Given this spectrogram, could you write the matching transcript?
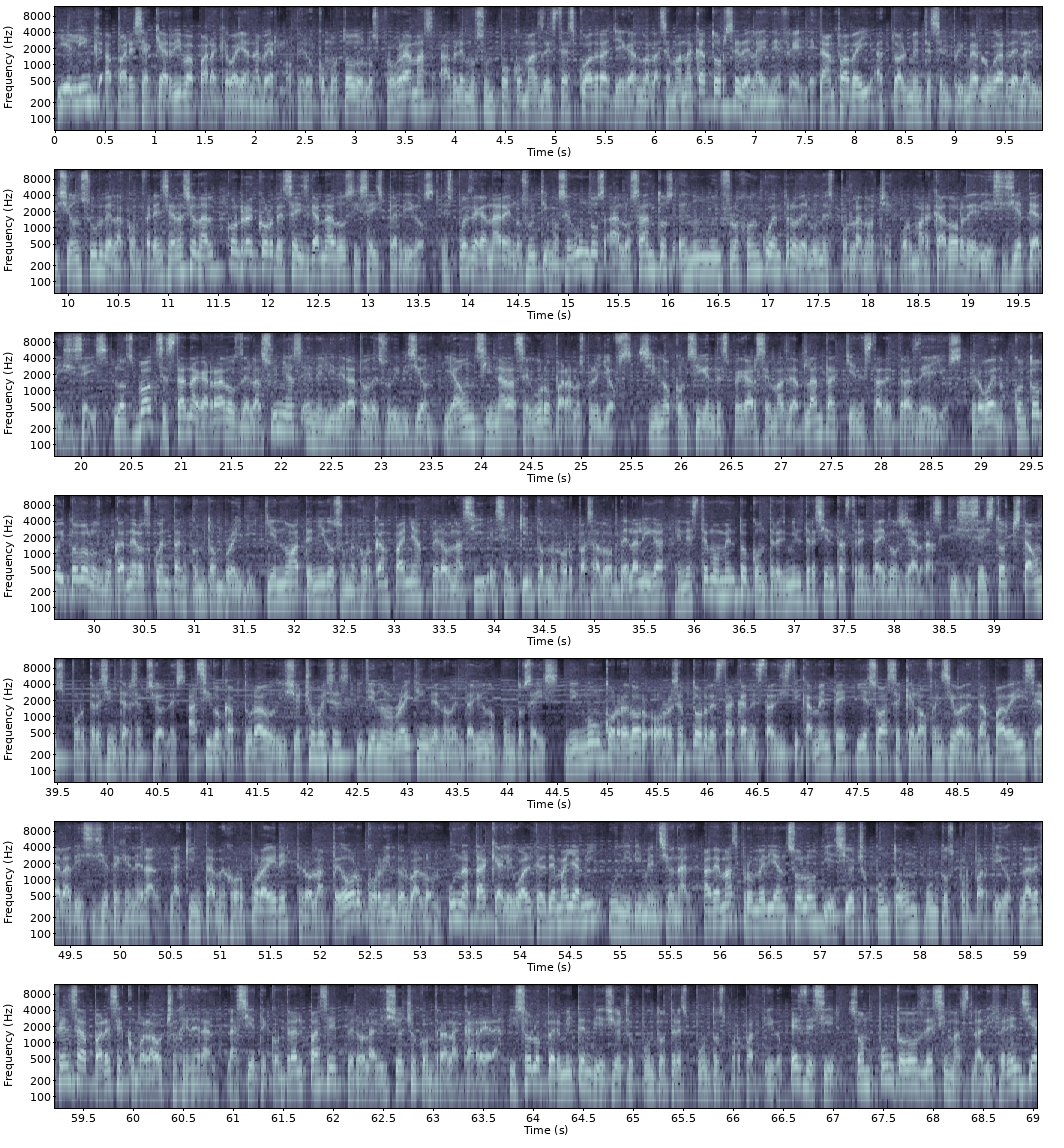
y el link aparece aquí arriba para que vayan a verlo. Pero como todos los programas, hablemos un poco más de esta escuadra llegando a la semana 14 de la NFL. Tampa Bay actualmente es el primer lugar de la división sur de la Conferencia Nacional con récord de 6 ganados y 6 perdidos, después de ganar en los últimos segundos a los Santos en un muy flojo encuentro de lunes por la noche, por marcador de 17 a 16. Los Bucks están agarrados de las uñas en el liderato de su división y aún sin nada seguro para los playoffs, si no consiguen despegarse más de Atlanta, quien está detrás de ellos. Pero bueno, con todo y todo los Bucaneros cuentan con Tom Brady, quien no ha tenido su mejor campaña, pero aún así es el quinto mejor pasador de la liga en este momento con 3.332 yardas, 16 touchdowns por 3 intercepciones. Ha sido capturado 18 veces y tiene un rating de 91.6. Ningún corredor o receptor destacan estadísticamente y eso hace que la ofensiva de Tampa Bay sea la 17 general, la quinta mejor por aire, pero la peor corriendo el balón. Un ataque al igual que el de Miami unidimensional. Además promedian solo 18.1 puntos por partido. La defensa aparece como la 8 general, la 7 contra el pase, pero la 18 contra la carrera, y solo permiten 18.3 puntos por partido. Es decir, son .2 décimas la diferencia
